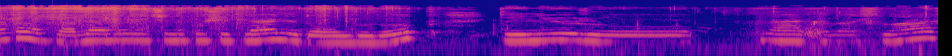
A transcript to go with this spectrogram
Arkadaşlar ben bunun içini poşetlerle doldurup geliyorum. Ve arkadaşlar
